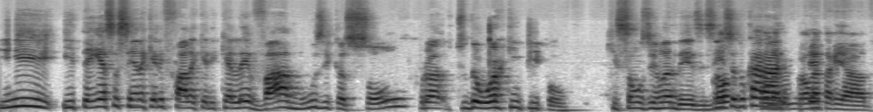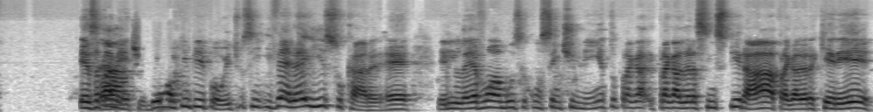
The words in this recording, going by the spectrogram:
E, e tem essa cena que ele fala que ele quer levar a música soul pra, to the working people, que são os irlandeses. Pro, isso é do caralho. Proletariado. Exatamente, é. the working people. E tipo assim, e velho, é isso, cara. É, ele leva uma música com sentimento pra, pra galera se inspirar, pra galera querer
